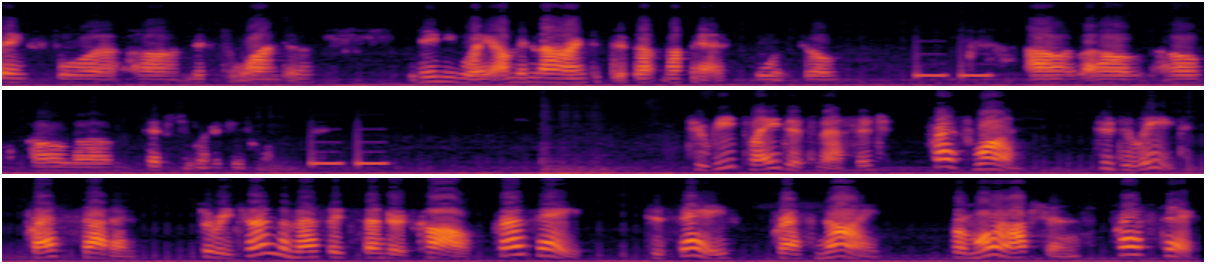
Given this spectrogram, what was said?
thanks for uh, Mr. Wanda. But anyway, I'm in line to pick up my passport, so I'll I'll I'll, I'll uh, text you when I get home. To replay this message, press 1. To delete, press 7. To return the message sender's call, press 8. To save, press 9. For more options, press 6.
